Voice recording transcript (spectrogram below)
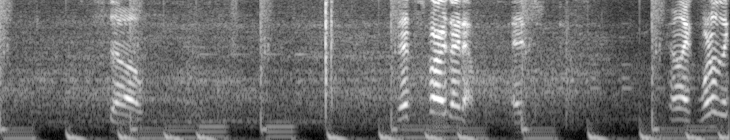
so that's as far as I know. It's kind of like one of the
